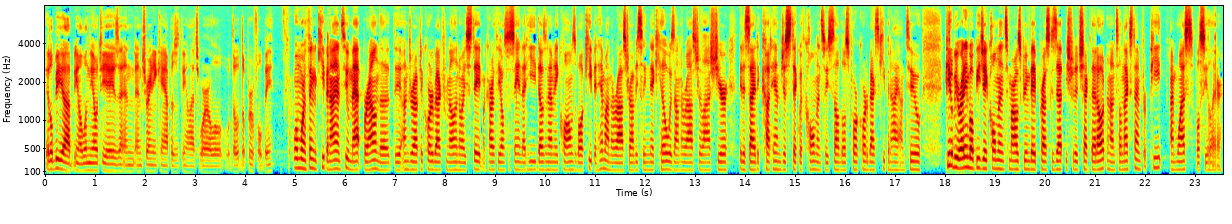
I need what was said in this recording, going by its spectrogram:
it'll be, uh, you know, when the OTAs and, and training camp is, you know, that's where the, the proof will be. One more thing to keep an eye on too: Matt Brown, the the undrafted quarterback from Illinois State. McCarthy also saying that he doesn't have any qualms about keeping him on the roster. Obviously, Nick Hill was on the roster last year. They decided to cut him, just stick with Coleman. So you still have those four quarterbacks to keep an eye on too. Pete will be writing about B.J. Coleman in tomorrow's Green Bay Press Gazette. Be sure to check that out. And until next time, for Pete, I'm Wes. We'll see you later.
